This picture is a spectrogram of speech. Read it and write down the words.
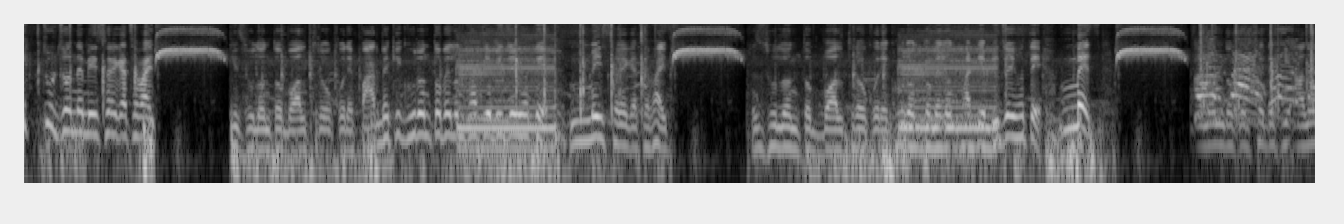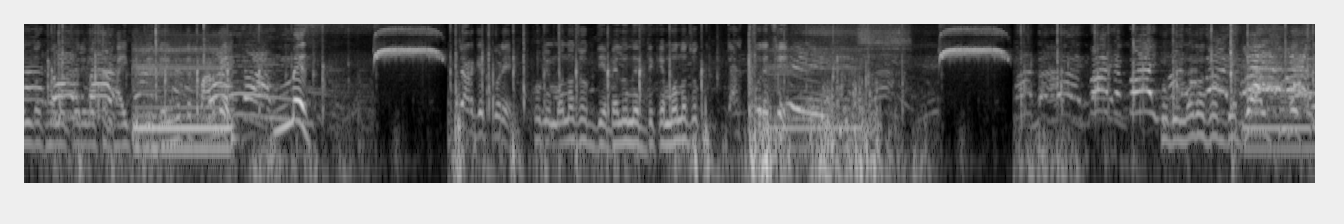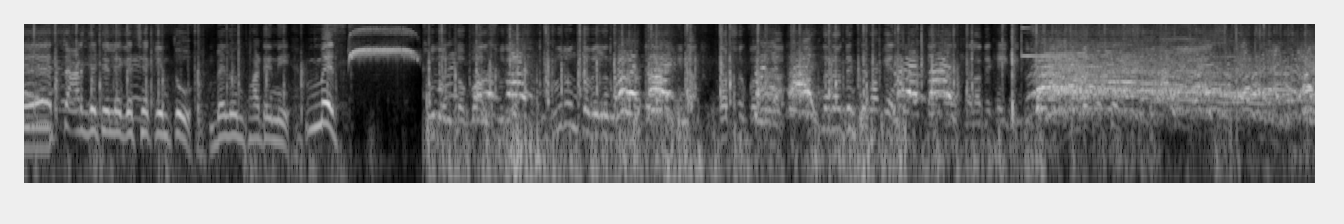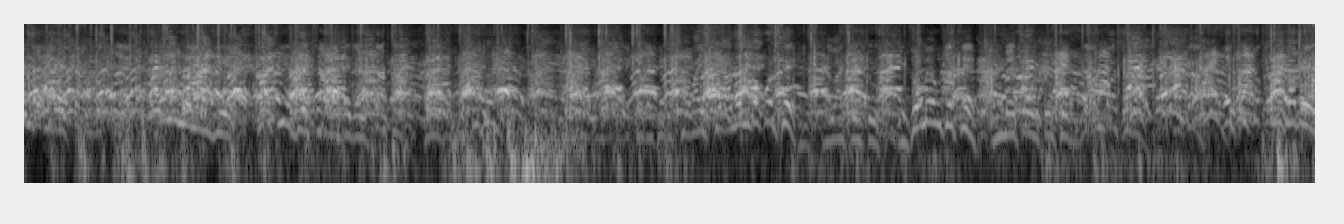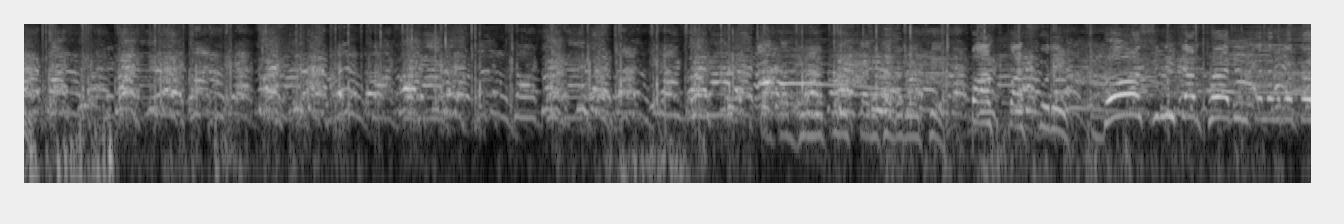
একটুর জন্য মিস হয়ে গেছে ভাই। ঝুলন্ত বল থ্রো করে পারবে কি ঘুরন্ত বেলুন ফাটিয়ে বিজয়ী হতে? মিস হয়ে গেছে ভাই। ঝুলন্ত বল থ্রো করে ঘুরন্ত বেলুন ফাটিয়ে বিজয়ী হতে? মিস আনন্দ করছে দেখি, আনন্দ ঘন পরিবেশে ভাই কি বিজয়ী হতে পারবে? মিস টার্গেট করে খুবই মনোযোগ দিয়ে বেলুনের দিকে মনোযোগ টাক করেছে খুবই মনোযোগ দিয়ে বল ছুঁড়েছে টার্গেটে লেগেছে কিন্তু বেলুন ফাটেনি বল ছুঁড়ে ঘুরন্ত বেলুন ফাটাতে পারে দর্শক বন্ধুরা আপনারাও দেখতে থাকেন খেলা দেখেই কিন্তু টাকা সবাই কি আনন্দ করছে খেলা কিন্তু জমে উঠেছে মেতে পাঁচ পাঁচ করে দশ লিটার সয়াবিন তেলের মতো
